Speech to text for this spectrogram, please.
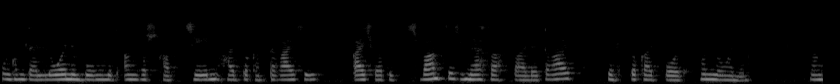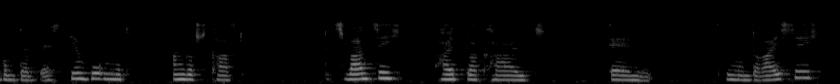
Dann kommt der Leunenbogen mit Angriffskraft 10, Haltbarkeit 30, Reichweite 20, Mehrfachpfeile 3, Verfügbarkeit Beute von Leunen. Dann kommt der Bestienbogen mit Angriffskraft 20, Haltbarkeit ähm, 35,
